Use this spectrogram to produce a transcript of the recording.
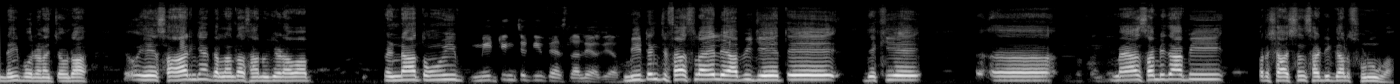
ਨਹੀਂ ਬੋਲਣਾ ਚਾਹੁੰਦਾ। ਇਹ ਸਾਰੀਆਂ ਗੱਲਾਂ ਦਾ ਸਾਨੂੰ ਜਿਹੜਾ ਵਾ ਪਿੰਡਾਂ ਤੋਂ ਵੀ ਮੀਟਿੰਗ 'ਚ ਕੀ ਫੈਸਲਾ ਲਿਆ ਗਿਆ? ਮੀਟਿੰਗ 'ਚ ਫੈਸਲਾ ਇਹ ਲਿਆ ਵੀ ਜੇ ਤੇ ਦੇਖੀਏ ਮੈਂ ਸਮਝਦਾ ਵੀ ਪ੍ਰਸ਼ਾਸਨ ਸਾਡੀ ਗੱਲ ਸੁਣੂਗਾ।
